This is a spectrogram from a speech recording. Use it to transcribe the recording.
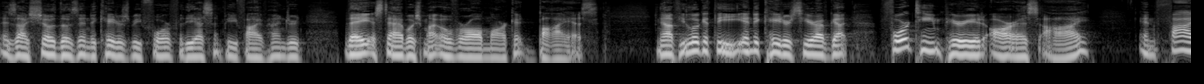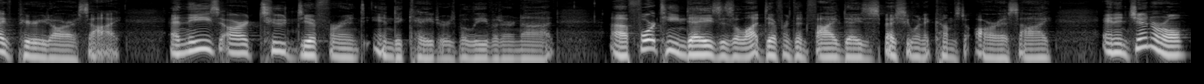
as I showed those indicators before for the S&P 500, they establish my overall market bias. Now, if you look at the indicators here, I've got 14 period RSI and 5 period RSI. And these are two different indicators, believe it or not. Uh, 14 days is a lot different than five days, especially when it comes to RSI. And in general,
